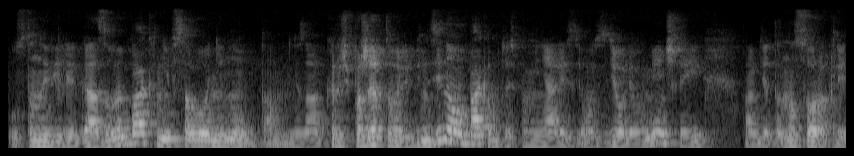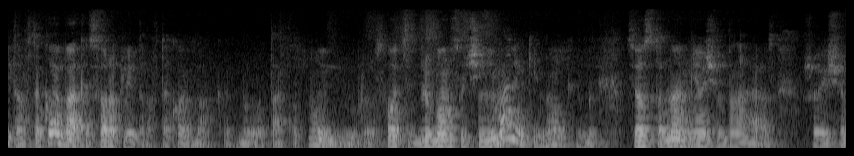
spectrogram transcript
установили газовый бак не в салоне, ну там, не знаю, короче, пожертвовали бензиновым баком, то есть поменяли, сдел- сделали его меньше и там где-то на 40 литров такой бак и 40 литров такой бак, как бы вот так вот. Ну, расход в любом случае не маленький, но как бы все остальное мне очень понравилось. Что еще?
